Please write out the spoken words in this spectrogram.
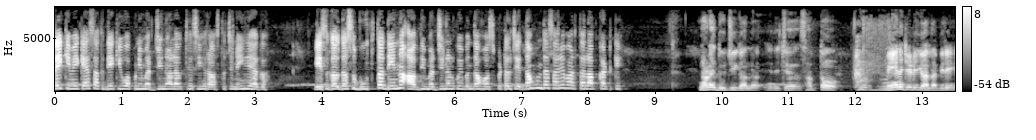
ਤਾਂ ਇਹ ਕਿਵੇਂ ਕਹਿ ਸਕਦੇ ਆ ਕਿ ਉਹ ਆਪਣੀ ਮਰਜ਼ੀ ਨਾਲ ਹੈ ਉੱਥੇ ਅਸੀਂ ਹਿਰਾਸਤ 'ਚ ਨਹੀਂ ਲਿਆਗਾ ਇਸ ਗੱਲ ਦਾ ਸਬੂਤ ਤਾਂ ਦੇਣ ਨਾ, ਆਪਦੀ ਮਰਜ਼ੀ ਨਾਲ ਕੋਈ ਬੰਦਾ ਹਸਪੀਟਲ 'ਚ ਇਦਾਂ ਹੁੰਦਾ ਸਾਰੇ ਵਾਰਤਾਲਾਪ ਕੱਟ ਕੇ? ਨਾਲੇ ਦੂਜੀ ਗੱਲ, ਇਹਦੇ ਚ ਸਭ ਤੋਂ ਮੇਨ ਜਿਹੜੀ ਗੱਲ ਆ ਵੀਰੇ,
